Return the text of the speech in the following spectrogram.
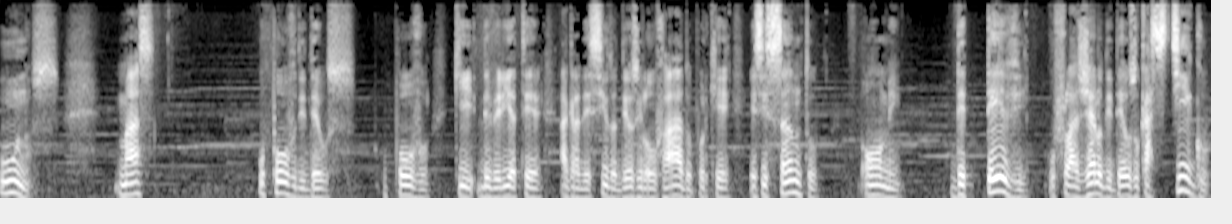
Hunos, mas o povo de Deus, povo que deveria ter agradecido a Deus e louvado porque esse santo homem deteve o flagelo de Deus, o castigo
